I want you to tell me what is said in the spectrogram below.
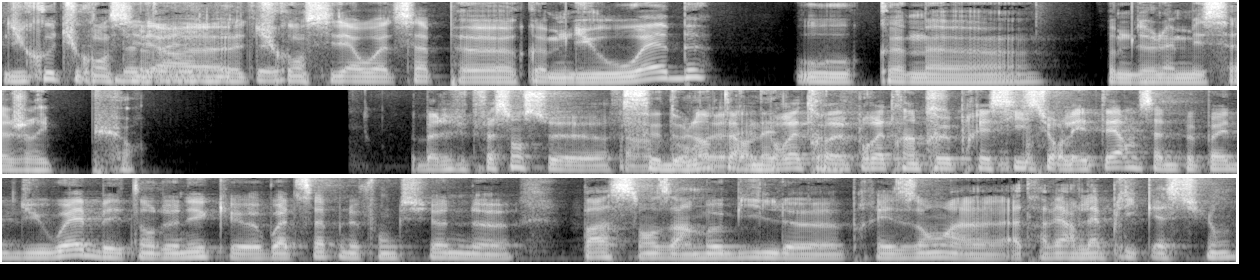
Du coup, tu considères, euh, tu considères WhatsApp euh, comme du web ou comme euh, comme de la messagerie pure? Bah de toute façon, ce, c'est de l'internet. Pour être pour être un peu précis sur les termes, ça ne peut pas être du web, étant donné que WhatsApp ne fonctionne pas sans un mobile présent à, à travers l'application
